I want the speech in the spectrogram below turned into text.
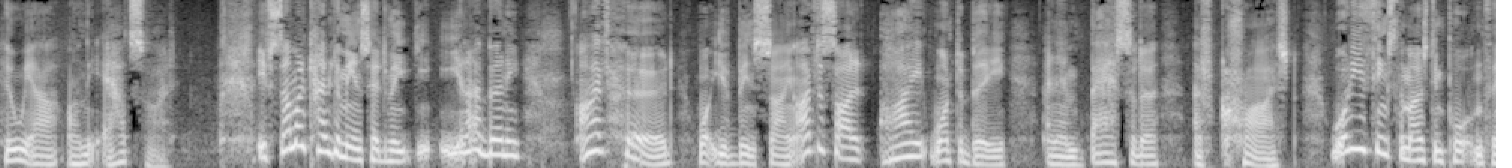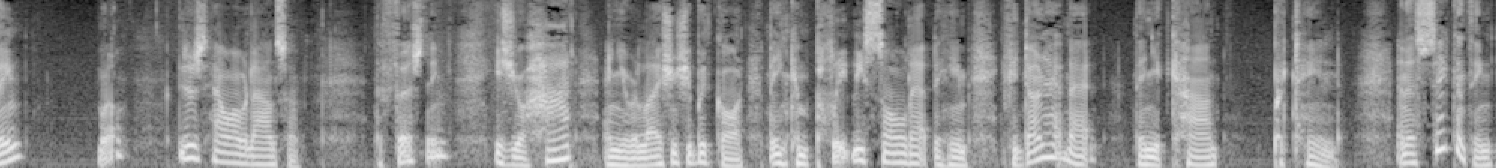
who we are on the outside. If someone came to me and said to me, you know, Berni, I've heard what you've been saying. I've decided I want to be an ambassador of Christ. What do you think's the most important thing? Well, this is how I would answer. The first thing is your heart and your relationship with God, being completely sold out to Him. If you don't have that, then you can't pretend. And the second thing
